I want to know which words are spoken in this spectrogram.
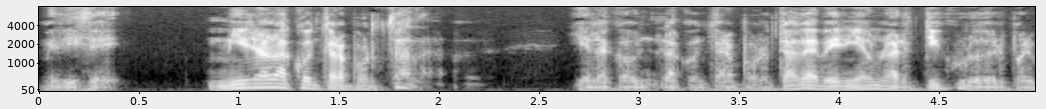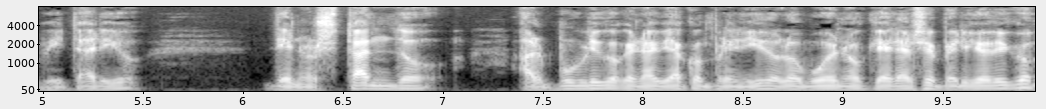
me dice, mira la contraportada y en la, contraportada venía un artículo del propietario denostando al público que no había comprendido lo bueno que era ese periódico,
